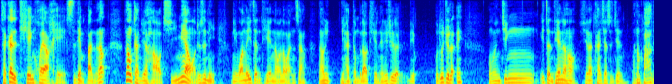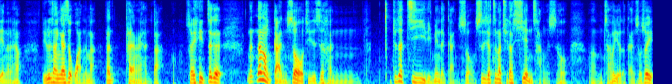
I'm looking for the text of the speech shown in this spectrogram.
才开始天快要黑，十点半的那那种感觉好奇妙哦，就是你你玩了一整天，玩到晚上，然后你你还等不到天黑，就觉得你我就觉得哎，我们已经一整天了哈，现在看一下时间，晚上八点了哈，理论上应该是晚了嘛，但太阳还很大。所以这个那那种感受其实是很，就在记忆里面的感受，是要真的去到现场的时候，嗯，才会有的感受。所以，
